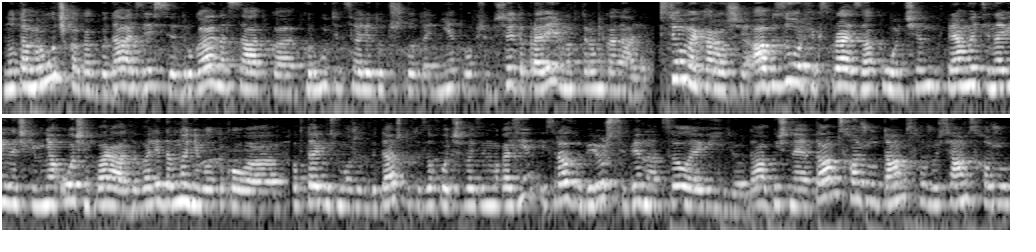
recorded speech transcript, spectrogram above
Но там ручка, как бы, да, а здесь другая насадка, крутится ли тут что-то, нет. В общем, все это проверим на втором канале. Все, мои хорошие, обзор Fix Price закончен. Прям эти новиночки меня очень порадовали. Давно не было такого, повторюсь, может быть, да, что ты заходишь в один магазин и сразу берешь себе на целое видео, да. Обычно я там схожу, там схожу, сям схожу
